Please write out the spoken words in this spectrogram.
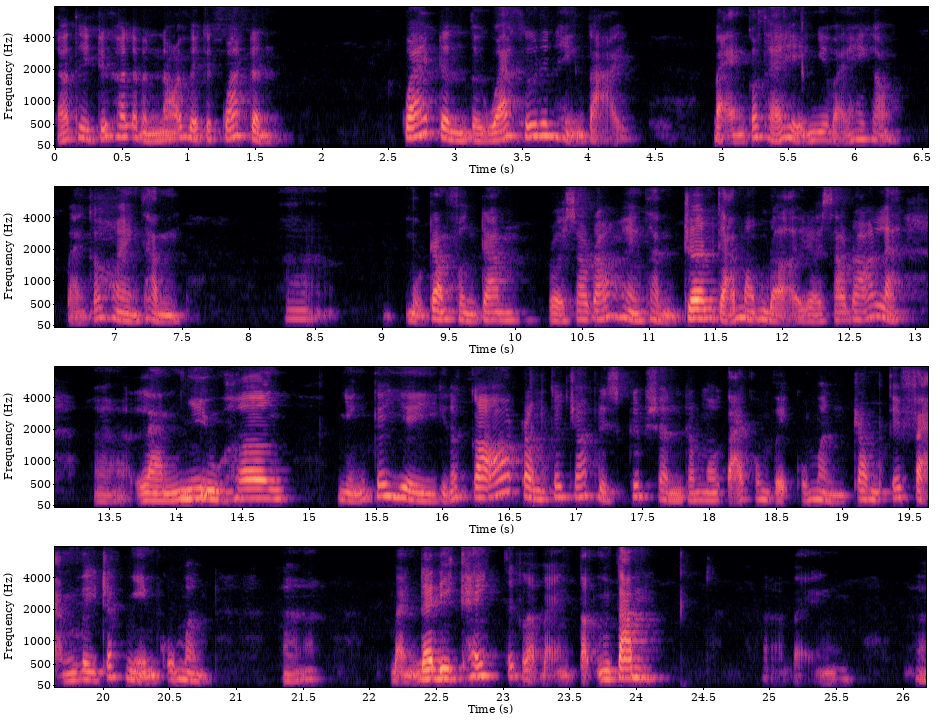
Đó, thì trước hết là mình nói về cái quá trình, quá trình từ quá khứ đến hiện tại, bạn có thể hiện như vậy hay không? Bạn có hoàn thành, ờ, một trăm phần trăm rồi sau đó hoàn thành trên cả mong đợi, rồi sau đó là, ờ, làm nhiều hơn những cái gì nó có trong cái job description, trong mô tả công việc của mình, trong cái phạm vi trách nhiệm của mình. À, bạn dedicate tức là bạn tận tâm, à, bạn, à,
